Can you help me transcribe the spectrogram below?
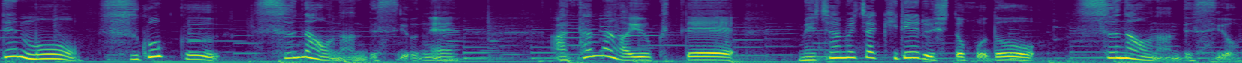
でもすごく素直なんですよね。頭が良くてめちゃめちゃ切れる人ほど素直なんですよ。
